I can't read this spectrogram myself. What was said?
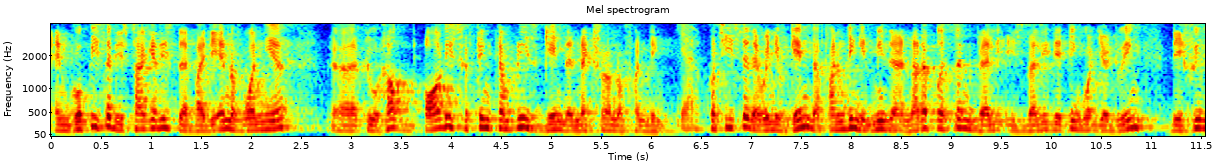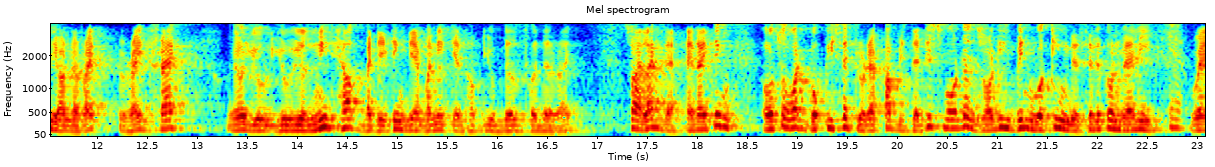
And Gopi said his target is that by the end of one year, uh, to help all these 15 companies gain the next round of funding. Yeah. Because he said that when you've gained the funding, it means that another person vali- is validating what you're doing. They feel you're on the right right track. You know, you, you will need help, but they think their money can help you build further, right? So I like that. And I think also what Gopi said to wrap up is that this model has already been working in the Silicon Valley, Yeah. where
